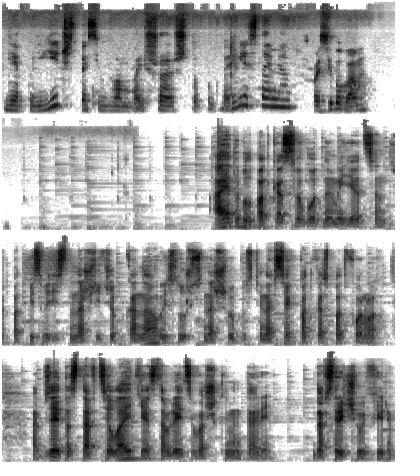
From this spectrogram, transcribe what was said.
Глеб Ильич, спасибо вам большое, что поговорили с нами. Спасибо вам. А это был подкаст Свободного медиацентра. Подписывайтесь на наш YouTube-канал и слушайте наши выпуски на всех подкаст-платформах. Обязательно ставьте лайки и оставляйте ваши комментарии. До встречи в эфире.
